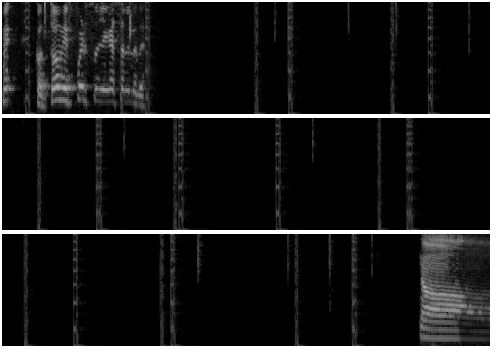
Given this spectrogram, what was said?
Me- con todo mi esfuerzo llega a esa pelota. No.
